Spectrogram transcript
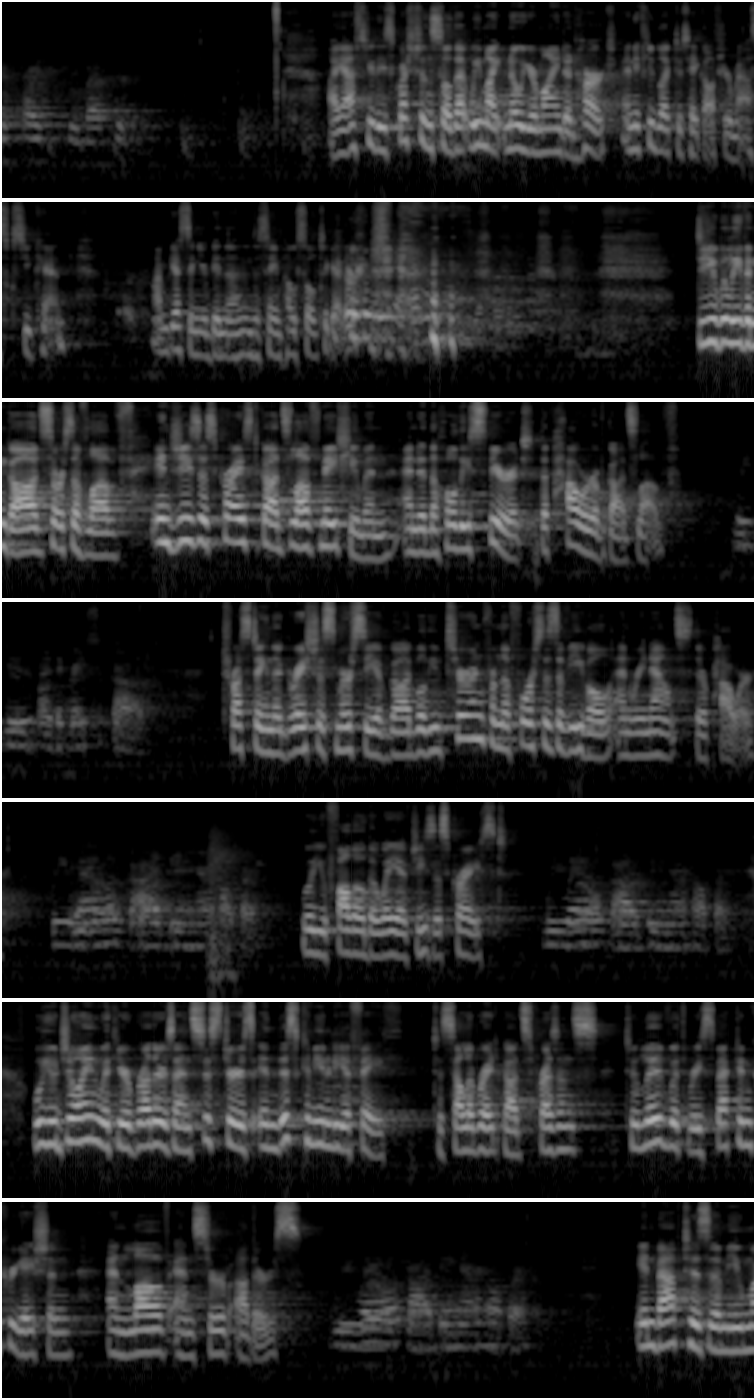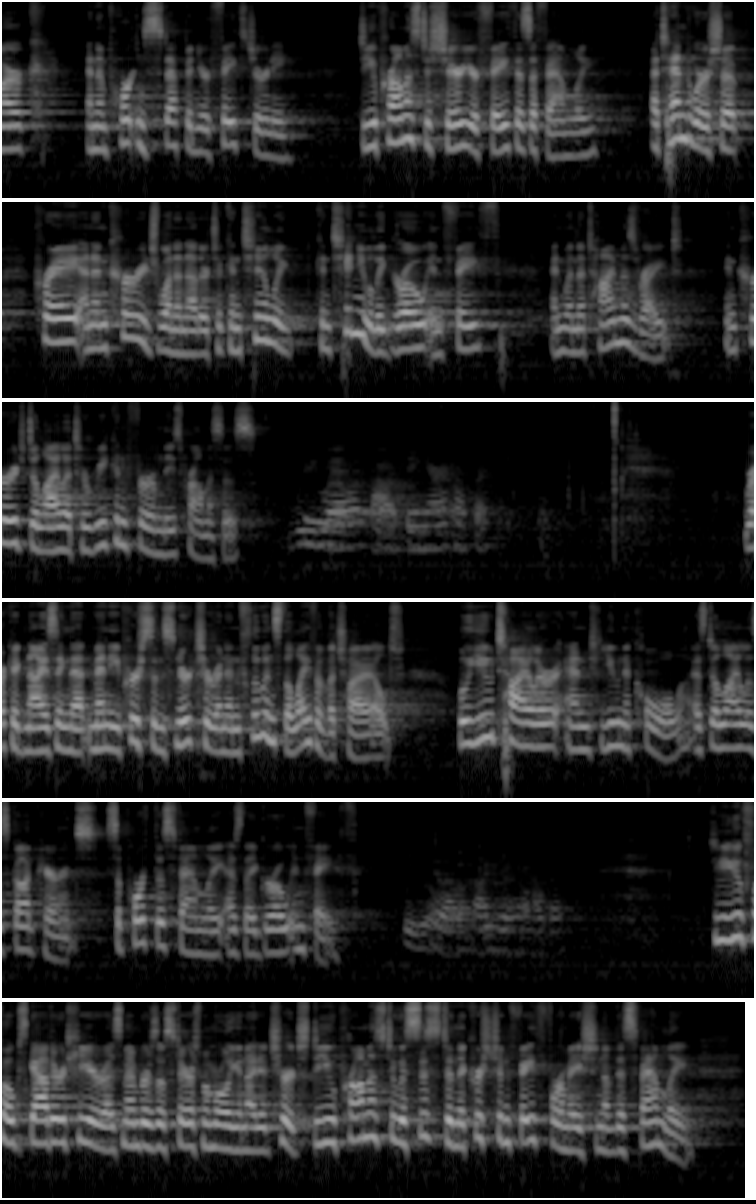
Of Christ through baptism. I asked you these questions so that we might know your mind and heart, and if you'd like to take off your masks, you can. I'm guessing you've been in the same household together. Do you believe in God, source of love, in Jesus Christ, God's love made human, and in the Holy Spirit, the power of God's love? We do by the grace of God. Trusting the gracious mercy of God, will you turn from the forces of evil and renounce their power? We will, God being our helper. Will you follow the way of Jesus Christ? We will, God being. Will you join with your brothers and sisters in this community of faith to celebrate God's presence, to live with respect in creation, and love and serve others? We will, God being our helper. In baptism, you mark an important step in your faith journey. Do you promise to share your faith as a family, attend worship, pray, and encourage one another to continually, continually grow in faith, and when the time is right, encourage Delilah to reconfirm these promises? We will, God being our helper. Recognizing that many persons nurture and influence the life of a child, will you, Tyler, and you, Nicole, as Delilah's godparents, support this family as they grow in faith? Do you folks gathered here as members of Stairs Memorial United Church, do you promise to assist in the Christian faith formation of this family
